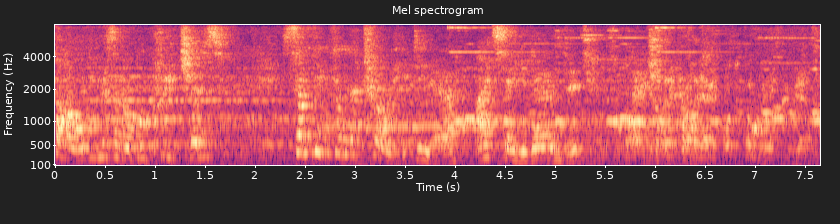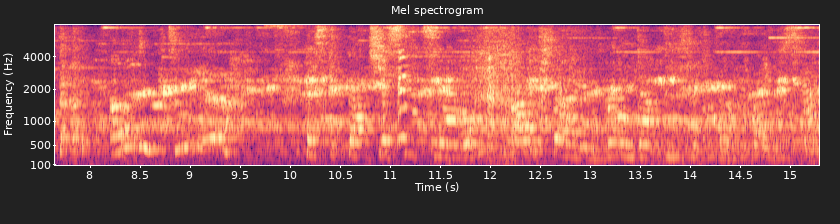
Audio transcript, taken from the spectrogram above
Foul, miserable creatures. Something from the trolley, dear. I'd say you'd earned it. Oh, dear. Let's get back to your seats now. I'll try and round up these little runaways.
